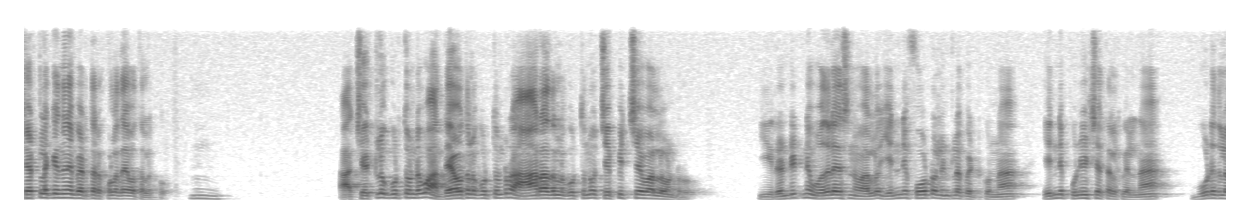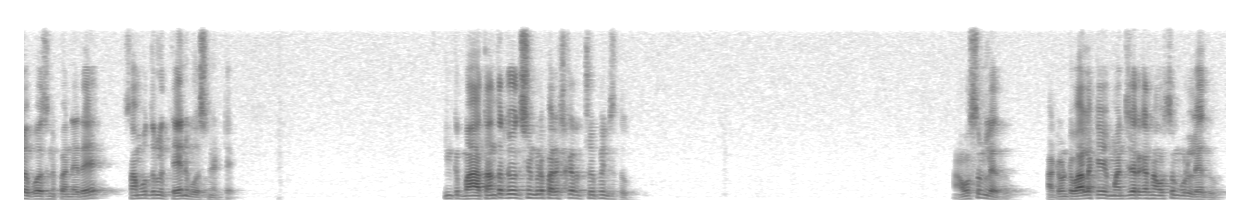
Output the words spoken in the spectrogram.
చెట్ల కిందనే పెడతారు కులదేవతలకు. ఆ చెట్లు గుర్తుండవు ఆ దేవతలు గుర్తుండరు ఆ ఆరాధనలు గుర్తుండవు చెప్పించే వాళ్ళు ఉండరు. ఈ రెండింటిని వదిలేసిన వాళ్ళు ఎన్ని ఫోటోలు ఇంట్లో పెట్టుకున్నా ఎన్ని పుణ్యక్షేత్రాలకు వెళ్ళినా బూడిదలో పోసిన పన్నీరే సముద్రంలో తేనె పోసినట్టే. ఇంకా మా తంత్ర జ్యోతిషం కూడా పరిష్కారం చూపించదు. అవసరం లేదు. అటువంటి వాళ్ళకి మంచి జరగాల్సిన అవసరం కూడా లేదు.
